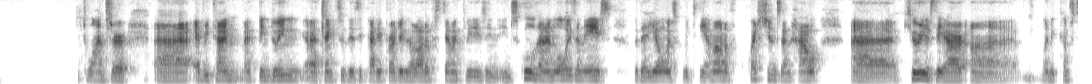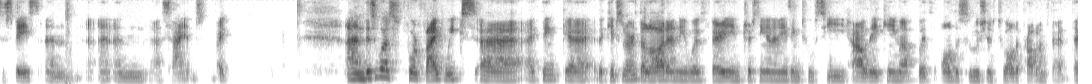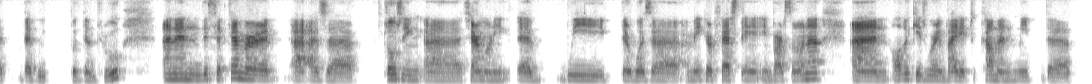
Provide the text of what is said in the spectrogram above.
to answer uh, every time I've been doing, uh, thanks to the Hypatia project, a lot of STEM activities in, in schools. And I'm always amazed with the young with the amount of questions and how uh, curious they are uh, when it comes to space and, and, and uh, science, right? And this was for five weeks. Uh, I think the kids learned a lot and it was very interesting and amazing to see how they came up with all the solutions to all the problems that, that, that we put them through. And then this September, uh, as a closing uh, ceremony, uh, we there was a, a maker fest in, in, Barcelona, and all the kids were invited to come and meet the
